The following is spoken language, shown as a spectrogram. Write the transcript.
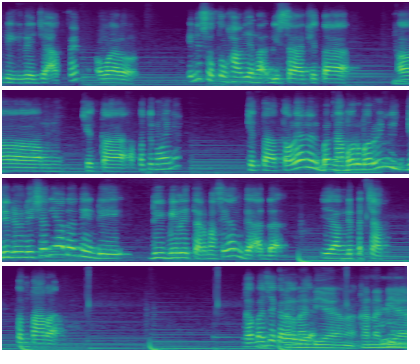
di gereja Advent, well, ini satu hal yang nggak bisa kita um, kita apa tuh namanya? Kita tolerir. Nah baru-baru ini di Indonesia ini ada nih di di militer masih nggak ada yang dipecat tentara nggak baca kali karena dia nggak karena belum, dia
